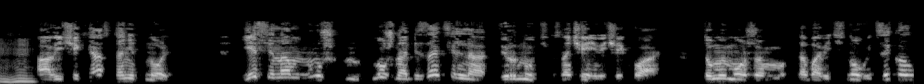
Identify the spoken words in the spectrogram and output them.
Mm-hmm. А в ячейке А станет 0. Если нам нуж, нужно обязательно вернуть значение в ячейку А, то мы можем добавить новый цикл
